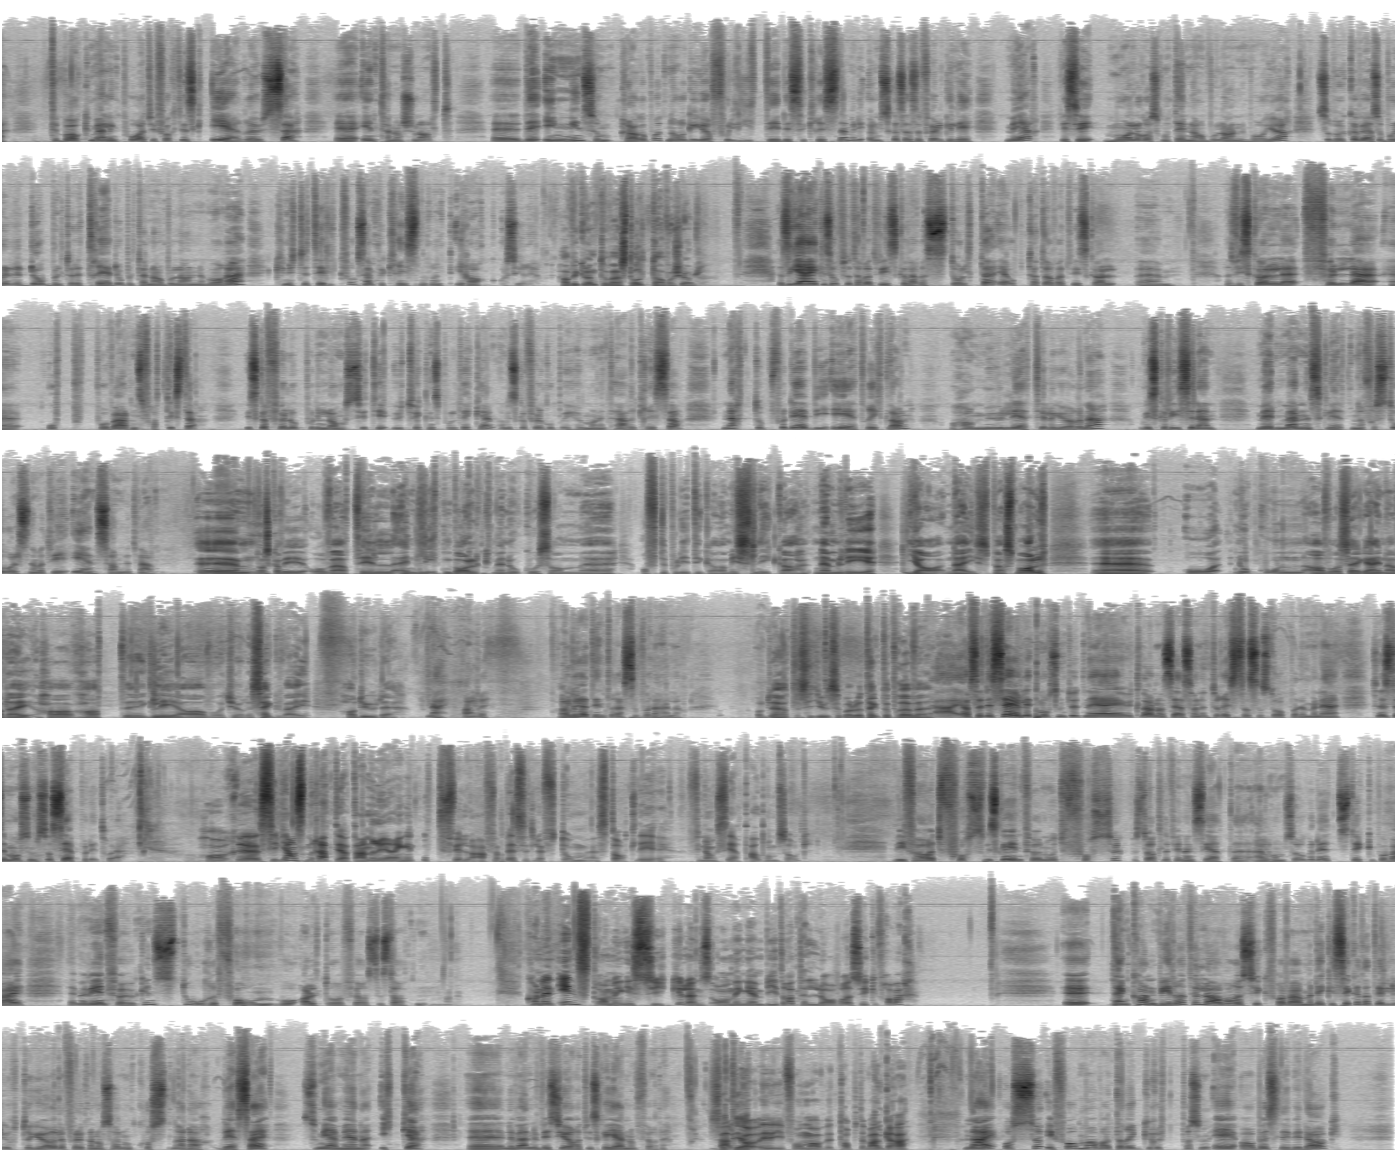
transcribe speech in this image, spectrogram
tilbakemelding på at vi faktisk er rause eh, internasjonalt. Eh, det er ingen som klager på at Norge gjør for lite i disse krisene, men de ønsker seg selvfølgelig mer. Hvis vi måler oss mot det nabolandene våre gjør, så bruker vi altså både det dobbelte og det tredobbelte av nabolandene våre knyttet til f.eks. krisen rundt Irak og Syria. Har vi grunn til å være stolte av oss sjøl? Altså, jeg er ikke så opptatt av at vi skal være stolte. Jeg er opptatt av at vi skal, ehm, at vi skal uh, følge uh, opp på verdens fattigste. Vi skal følge opp på den langsiktige utviklingspolitikken, og vi skal følge opp i humanitære kriser. Nettopp fordi vi er et rikt land og har mulighet til å gjøre det. Og vi skal vise den medmenneskeligheten og forståelsen av at vi er én samlet verden. Eh, nå skal vi over til en liten bolk med noe som eh, ofte politikere misliker, nemlig ja-nei-spørsmål. Eh, og noen av oss, jeg er en av dem, har hatt eh, glede av å kjøre Segway. Har du det? Nei, aldri. Aldri hatt interesse for det heller. Og Det hørtes ikke ut som om du hadde tenkt å prøve? Nei, altså Det ser jo litt morsomt ut når jeg er i utlandet og ser sånne turister som står på det, men jeg syns det er morsomst å se på dem, tror jeg. Har eh, Siv Jensen rett i at denne regjeringen oppfyller Frp sitt løfte om eh, statlig finansiert eldreomsorg? Vi, vi skal innføre nå et forsøk på statlig finansiert eh, eldreomsorg. og Det er et stykke på vei. Men vi innfører jo ikke en stor reform hvor alt overføres til staten. Kan en innstramming i sykelønnsordningen bidra til lavere sykefravær? Eh, den kan bidra til lavere sykefravær, men det er ikke sikkert at det er lurt å gjøre det, for det kan også ha noen kostnader ved seg som jeg mener ikke eh, nødvendigvis gjør at vi skal gjennomføre det. Velger, I form av tapte velgere? Nei, også i form av at det er grupper som er i arbeidslivet i dag,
